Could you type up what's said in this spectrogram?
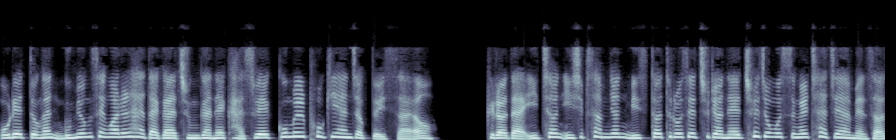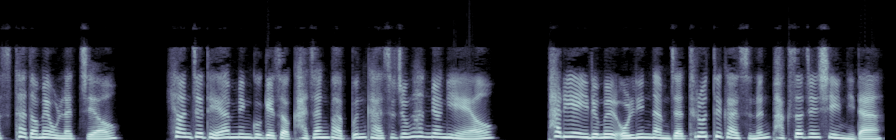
오랫동안 무명 생활을 하다가 중간에 가수의 꿈을 포기한 적도 있어요. 그러다 2023년 미스터 트롯에 출연해 최종 우승을 차지하면서 스타덤에 올랐지요. 현재 대한민국에서 가장 바쁜 가수 중 한 명이에요. 8위의 이름을 올린 남자 트로트 가수는 박서진 씨입니다.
